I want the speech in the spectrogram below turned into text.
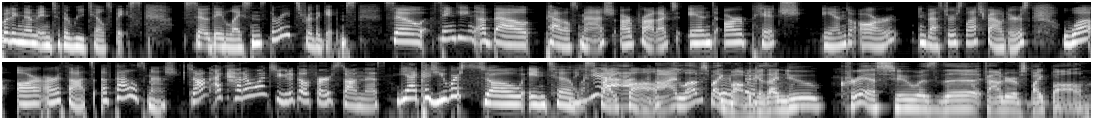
putting them into the retail space. So they license the rights for the games. So thinking about Paddle Smash, our product, and our pitch and our investors slash founders, what are our thoughts of Paddle Smash? Jon, I kind of want you to go first on this. Yeah, because you were so into Yeah. Spikeball. I love Spikeball because I knew Chris, who was the founder of Spikeball,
